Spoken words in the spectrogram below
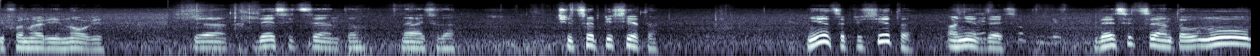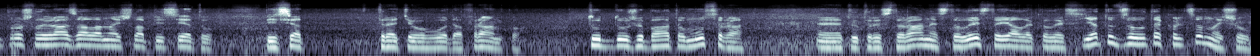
і фонарі нові. Так, 10 центів. Давай сюди. Чи це пісета? Ні, це пісета. А ні, 10. 10 центів. Ну, прошлий раз Алла знайшла пісету 53-го года, Франко. Тут дуже багато мусора. Е, Тут ресторани, столи стояли колись. Я тут золоте кольцо знайшов,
